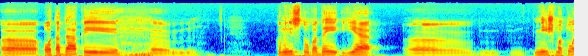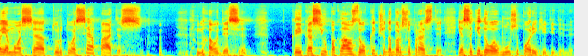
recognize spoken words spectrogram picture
O tada, kai komunistų vadai, jie neišmatuojamuose turtuose patys maudėsi, kai kas jų paklausdavo, kaip čia dabar suprasti, jie sakydavo, mūsų poreikiai dideli.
